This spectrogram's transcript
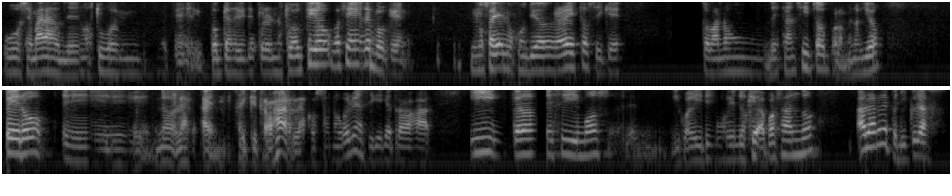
hubo, semanas donde no estuvo el, podcast de pero no estuvo activo, básicamente porque no sabíamos juntos hablar esto, así que tomarnos un descansito, por lo menos yo. Pero eh, no, hay, que trabajar, las cosas no vuelven, así que hay que trabajar. Y claro, decidimos, igual iremos viendo qué va pasando, hablar de películas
